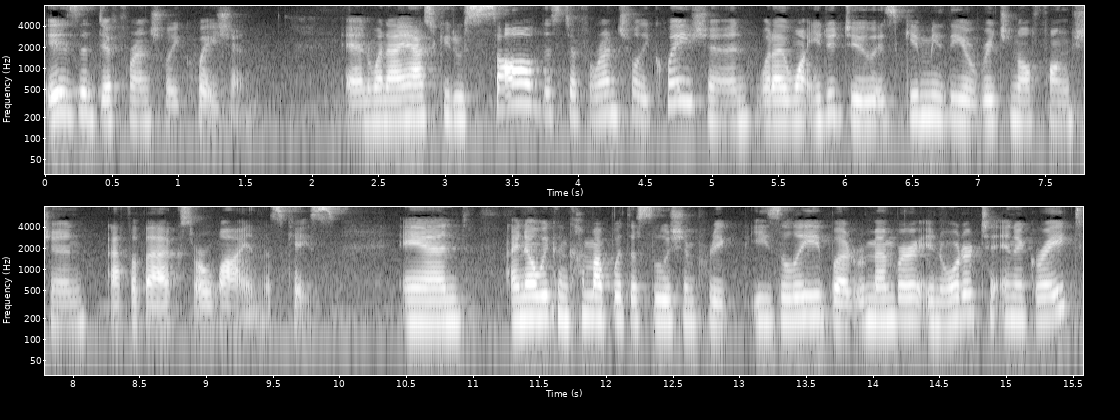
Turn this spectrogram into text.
is a differential equation. And when I ask you to solve this differential equation, what I want you to do is give me the original function f of x, or y in this case. And I know we can come up with a solution pretty easily, but remember, in order to integrate,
